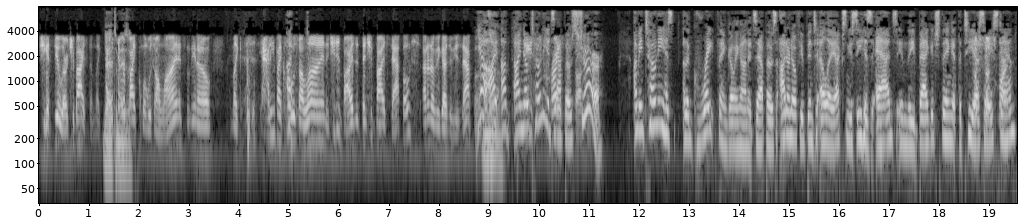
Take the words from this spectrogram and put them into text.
she gets the alert, she buys them. Like Yeah, I it's would never amazing. buy clothes online. It's you know. I'm like, how do you buy clothes online? And she just buys it. Then she buys Zappos. I don't know if you guys have used Zappos. Yeah, I, I I know Jesus Tony at Christ, that's Zappos. awesome. Sure. I mean, Tony has a great thing going on at Zappos. I don't know if you've been to LAX and you see his ads in the baggage thing at the TSA Oh, so smart. stand.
